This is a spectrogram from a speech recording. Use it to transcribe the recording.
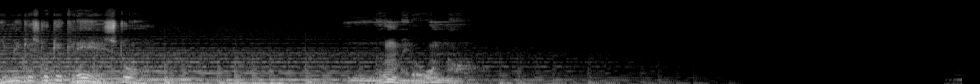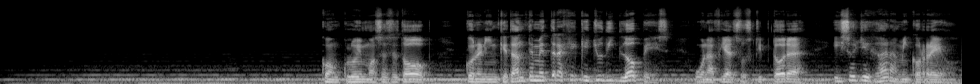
Dime qué es lo que crees tú. Número 1. Concluimos ese top con el inquietante metraje que Judith López, una fiel suscriptora, hizo llegar a mi correo.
